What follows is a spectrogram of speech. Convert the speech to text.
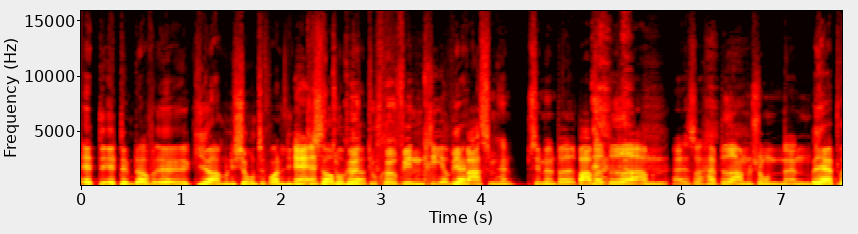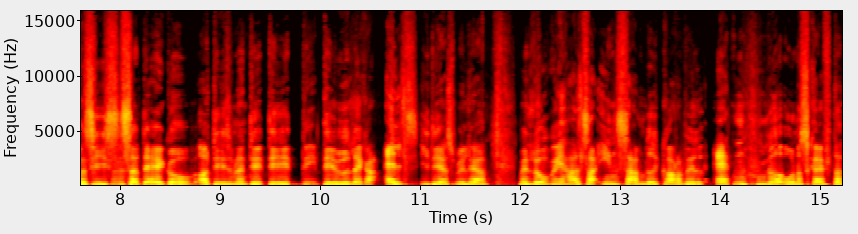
at, at dem, der øh, giver ammunition til frontlinjen, Ja, de altså, stopper du, med kan, at... du kan jo vinde krig, og vi Ja. bare simpelthen, simpelthen bare, bare været bedre, altså, have bedre ammunition end den anden. Ja, præcis. Ja. Så there you go. Og det er simpelthen, det, det, det, det ødelægger alt i det her spil her. Men Logi har altså indsamlet godt og vel 1800 underskrifter,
